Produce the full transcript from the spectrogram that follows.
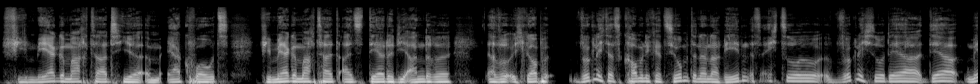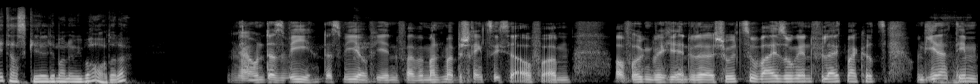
viel mehr gemacht hat, hier ähm, Airquotes, viel mehr gemacht hat als der oder die andere. Also ich glaube wirklich, dass Kommunikation miteinander reden ist echt so, wirklich so der, der Metaskill, den man irgendwie braucht, oder? Ja, und das Wie, das Wie auf jeden Fall. Weil manchmal beschränkt sich ja auf, ähm, auf irgendwelche entweder Schuldzuweisungen vielleicht mal kurz. Und je nachdem,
